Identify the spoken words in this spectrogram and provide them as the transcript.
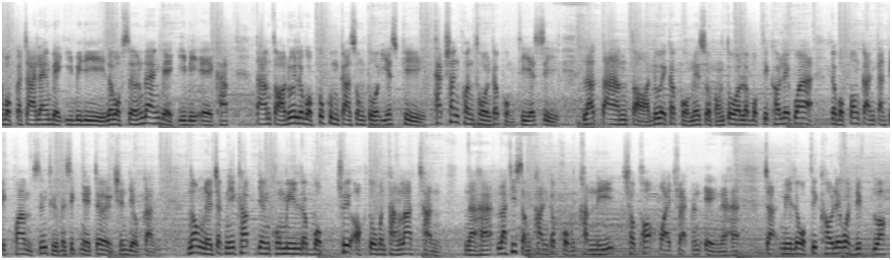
ระบบกระจายแรงเบรก EBD ระบบเสริมแรงเบรก EBA ครับ ตามต่อด้วยระบบควบคุมการทรงตัว ESP Traction Control ครับผม TSC และตามต่อด้วยครับผมในส่วนของตัวระบบที่เขาเรียกว่าระบบป้องกันการพลิกคว่ำซึ่งถือเป็นซิกเนเจอร์อีกเช่นเดียวกัน นอกเหนือจากนี้ครับยังคงมีระบบช่วยออกตัวบนทางลาดชันนะฮะและที่สำคัญครับผมคันนี้เฉพาะ Y Track นั่นเองนะฮะจะมีระบบที่เขาเรียกว่า Diff Lock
